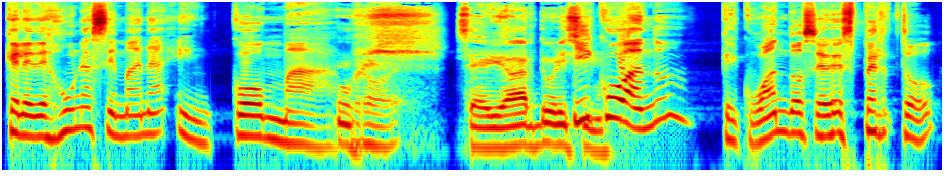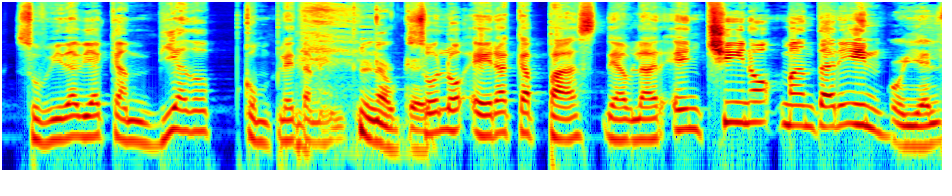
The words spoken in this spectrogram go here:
que le dejó una semana en coma, Uf, brother. Se debió dar ¿Y durísimo. cuando? Que cuando se despertó, su vida había cambiado completamente. Solo era capaz de hablar en chino mandarín. Uy, él...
